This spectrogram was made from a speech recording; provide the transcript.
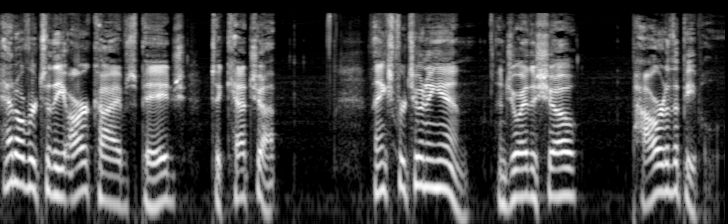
head over to the archives page to catch up. Thanks for tuning in. Enjoy the show. Power to the people.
